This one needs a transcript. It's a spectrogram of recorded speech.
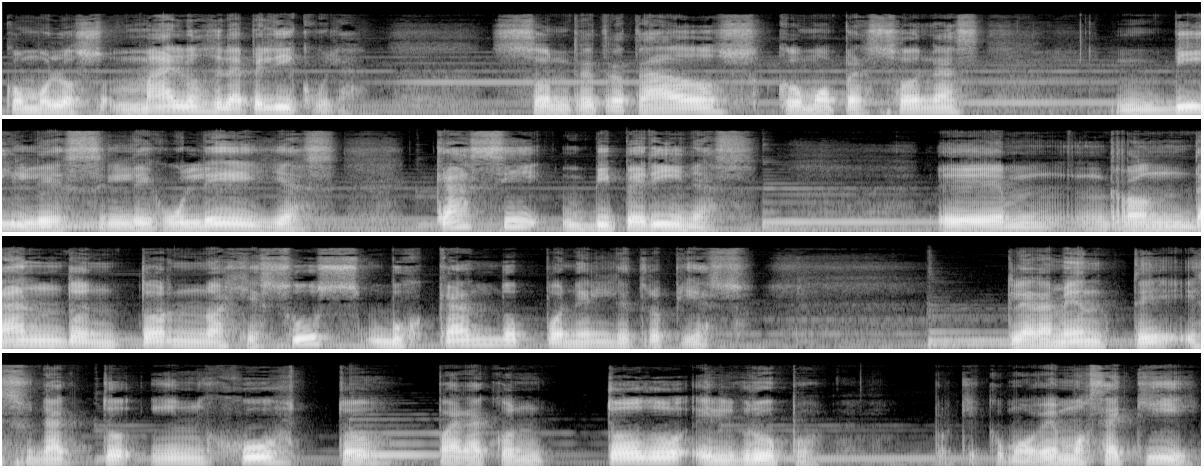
como los malos de la película. Son retratados como personas viles, leguleyas, casi viperinas, Em, rondando en torno a Jesús buscando ponerle tropiezo. Claramente es un acto injusto para con todo el grupo, porque como vemos aquí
